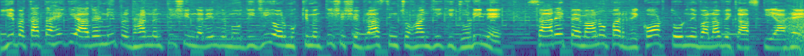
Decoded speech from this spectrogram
ये बताता है कि आदरणीय प्रधानमंत्री श्री नरेंद्र मोदी जी और मुख्यमंत्री श्री शिवराज सिंह चौहान जी की जोड़ी ने सारे पैमानों आरोप रिकॉर्ड तोड़ने वाला विकास किया है।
